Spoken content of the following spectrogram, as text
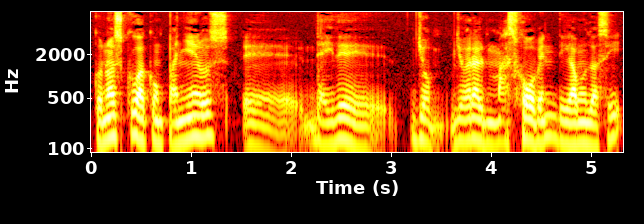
conozco a compañeros eh, de ahí de... Yo, yo era el más joven, digámoslo así,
